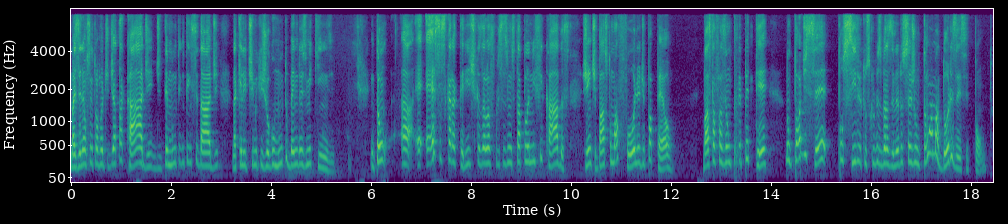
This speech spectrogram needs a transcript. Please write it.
mas ele é um centroavante de atacar, de, de ter muita intensidade naquele time que jogou muito bem em 2015. Então, uh, essas características elas precisam estar planificadas. Gente, basta uma folha de papel. Basta fazer um PPT. Não pode ser possível que os clubes brasileiros sejam tão amadores a esse ponto.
